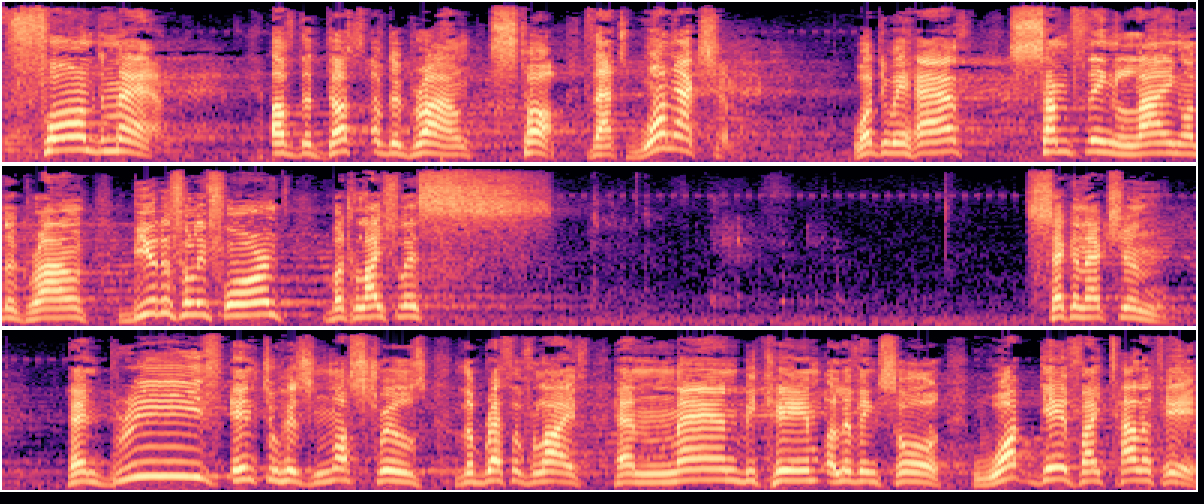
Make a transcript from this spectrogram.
Formed man of the dust of the ground. Stop. That's one action. What do we have? Something lying on the ground, beautifully formed, but lifeless. Second action, and breathe into his nostrils the breath of life, and man became a living soul. What gave vitality?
